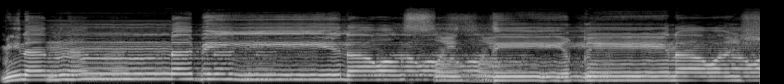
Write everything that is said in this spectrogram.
من النبيين والصديقين والشهداء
